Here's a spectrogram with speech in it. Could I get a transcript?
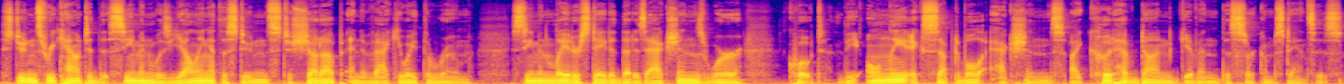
Students recounted that Seaman was yelling at the students to shut up and evacuate the room. Seaman later stated that his actions were, quote, the only acceptable actions I could have done given the circumstances.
